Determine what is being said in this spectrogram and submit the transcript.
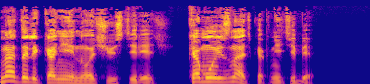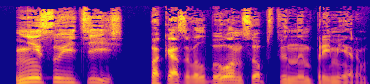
надо ли коней ночью стеречь, кому и знать, как не тебе. «Не суетись», — показывал бы он собственным примером.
